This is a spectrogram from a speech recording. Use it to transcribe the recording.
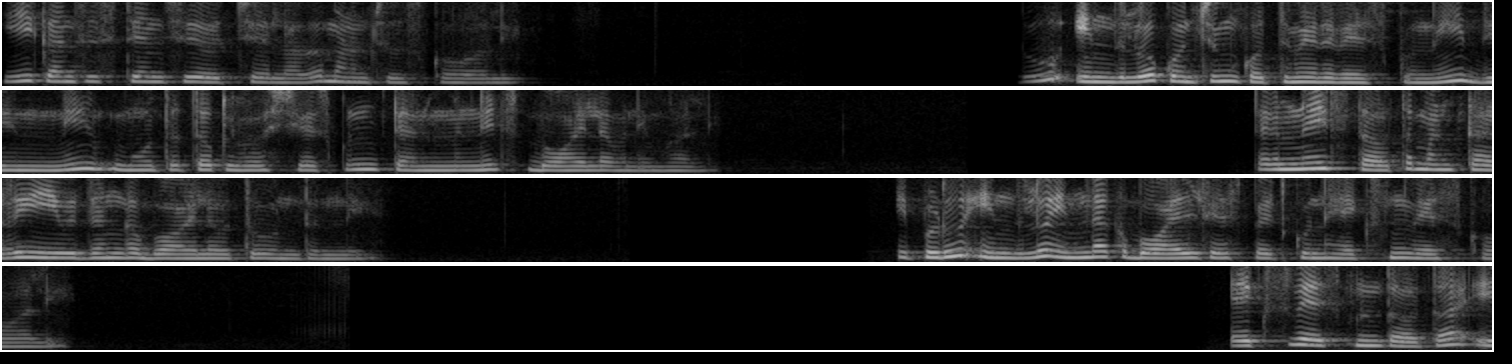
ఈ కన్సిస్టెన్సీ వచ్చేలాగా మనం చూసుకోవాలి. ఇప్పుడు ఇందులో కొంచెం కొత్తిమీర వేసుకుని దీన్ని మూతతో క్లోజ్ చేసుకుని టెన్ మినిట్స్ బాయిల్ అవనివ్వాలి. టెన్ మినిట్స్ తర్వాత మన కర్రీ ఈ విధంగా బాయిల్ అవుతూ ఉంటుంది. ఇప్పుడు ఇందులో ఇందాక బాయిల్ చేసి పెట్టుకున్న ఎగ్స్ని వేసుకోవాలి. ఎగ్స్ వేసుకున్న తర్వాత ఈ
